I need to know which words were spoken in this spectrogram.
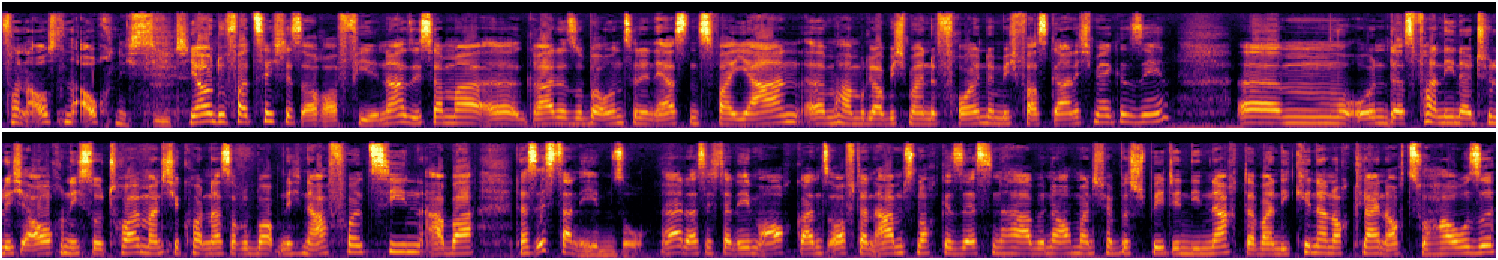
von außen auch nicht sieht. Ja, und du verzichtest auch auf viel. Ne? Also ich sag mal, äh, gerade so bei uns in den ersten zwei Jahren ähm, haben, glaube ich, meine Freunde mich fast gar nicht mehr gesehen. Ähm, und das fanden die natürlich auch nicht so toll. Manche konnten das auch überhaupt nicht nachvollziehen, aber das ist dann eben so, ja, dass ich dann eben auch ganz oft dann abends noch gesessen habe, ne, auch manchmal bis spät in die Nacht. Da waren die Kinder noch klein, auch zu Hause.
